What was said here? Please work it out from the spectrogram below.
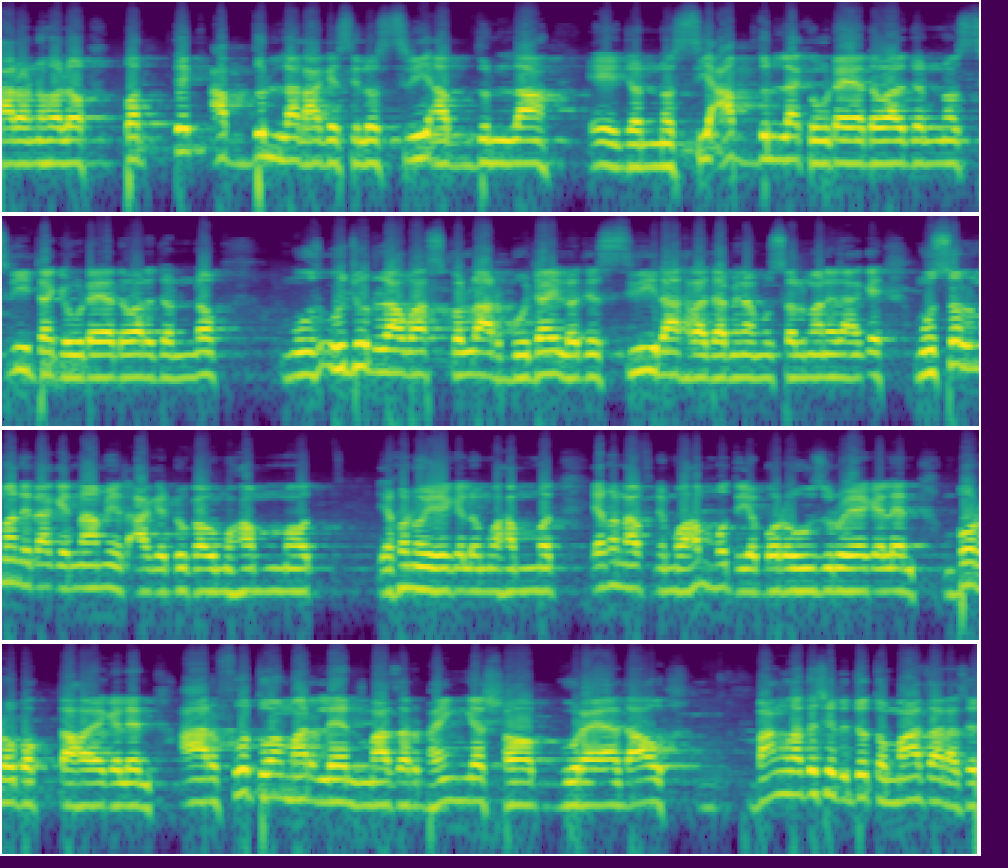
কারণ হলো, প্রত্যেক আবদুল্লাহর আগে ছিল শ্রী আবদুল্লাহ। এই জন্য শ্রী আবদুল্লাহকে উঠাইয়া দেওয়ার জন্য, শ্রীটাকে উঠাইয়া দেওয়ার জন্য উজুররা ওয়াজ করল আর বুঝাইলো যে শ্রী রাখা যাবে না মুসলমানের আগে। মুসলমানের আগে নামের আগে ঢুকাও মুহাম্মদ। এখন হয়ে গেল মোহাম্মদ। এখন আপনি মোহাম্মদ হয়ে বড় হুজুর হয়ে গেলেন, বড় বক্তা হয়ে গেলেন। আর ফতুয়া মারলেন, মাজার ভাঙ্গা সব ঘুরাইয়া দাও। বাংলাদেশের যত মাজার আছে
